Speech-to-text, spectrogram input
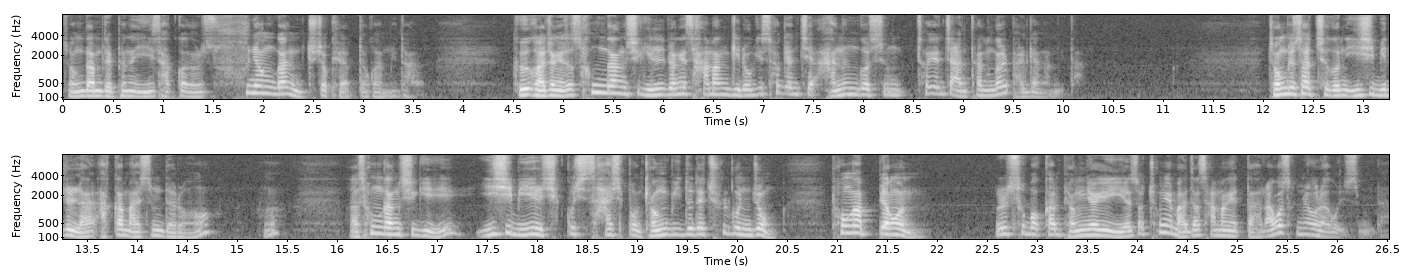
정담 대표는 이 사건을 수년간 추적해왔다고 합니다. 그 과정에서 성강식 일병의 사망 기록이 석연치 않은 것은 석연치 않다는 걸 발견합니다. 정교사 측은 21일 날 아까 말씀대로 어? 아, 송강식이 22일 19시 40분 경비도대 출근 중 통합병원을 수복한 병력에 의해서 총에 맞아 사망했다라고 설명을 하고 있습니다.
